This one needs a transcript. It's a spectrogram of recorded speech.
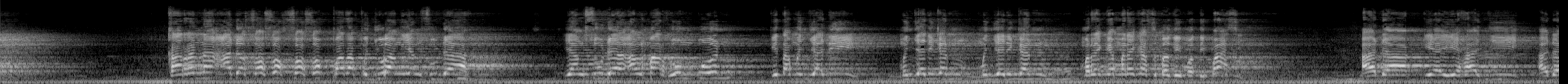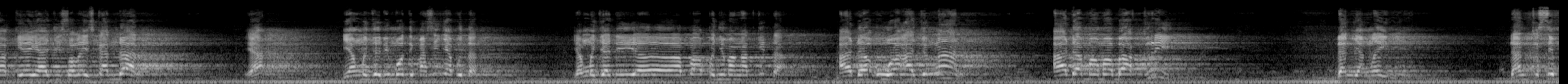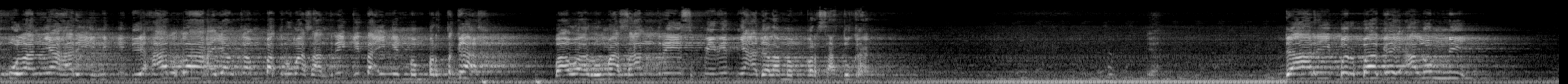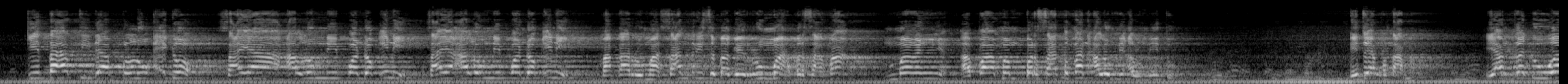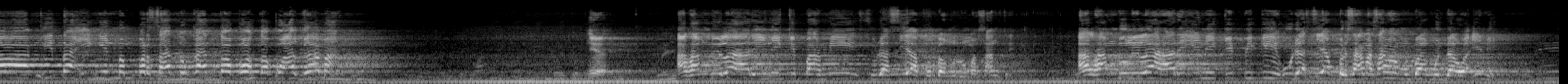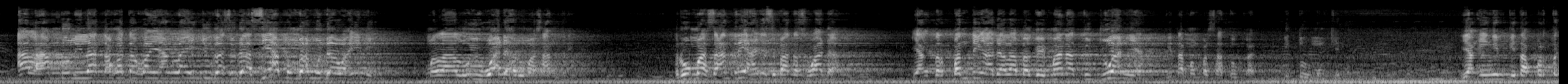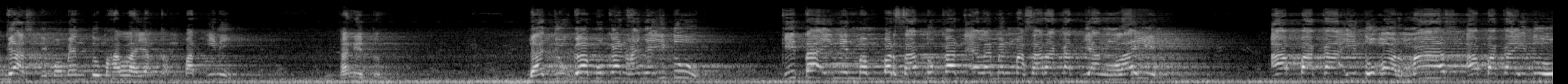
Karena ada sosok-sosok para pejuang yang sudah yang sudah almarhum pun kita menjadi menjadikan menjadikan mereka-mereka sebagai motivasi. Ada Kiai Haji, ada Kiai Haji Soleh Iskandar, ya, yang menjadi motivasinya punten, yang menjadi uh, apa penyemangat kita. Ada Uwa Ajengan, ada Mama Bakri, dan yang lainnya. Dan kesimpulannya hari ini di harlah yang keempat rumah santri kita ingin mempertegas bahwa rumah santri spiritnya adalah mempersatukan. Ya. Dari berbagai alumni kita tidak perlu ego. Saya alumni pondok ini, saya alumni pondok ini. Maka rumah santri sebagai rumah bersama men, apa, mempersatukan alumni-alumni itu. Itu yang pertama. Yang kedua, kita ingin mempersatukan tokoh-tokoh agama. Ya. Alhamdulillah hari ini Kipahmi sudah siap membangun rumah santri. Alhamdulillah hari ini Kipiki sudah siap bersama-sama membangun dakwah ini. Alhamdulillah tokoh-tokoh yang lain juga sudah siap membangun dakwah ini melalui wadah rumah santri. Rumah santri hanya sebatas wadah. Yang terpenting adalah bagaimana tujuannya kita mempersatukan. Itu mungkin. Yang ingin kita pertegas di momentum halah yang keempat ini. Kan itu. Dan juga bukan hanya itu. Kita ingin mempersatukan elemen masyarakat yang lain. Apakah itu ormas, apakah itu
